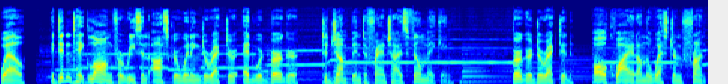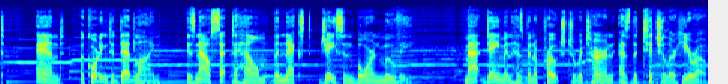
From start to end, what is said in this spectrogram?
Well, it didn't take long for recent Oscar-winning director Edward Berger to jump into franchise filmmaking. Berger directed All Quiet on the Western Front and, according to Deadline, is now set to helm the next Jason Bourne movie. Matt Damon has been approached to return as the titular hero.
